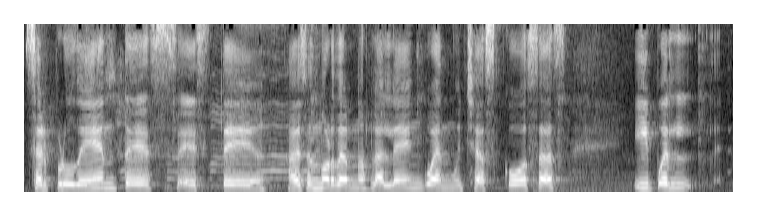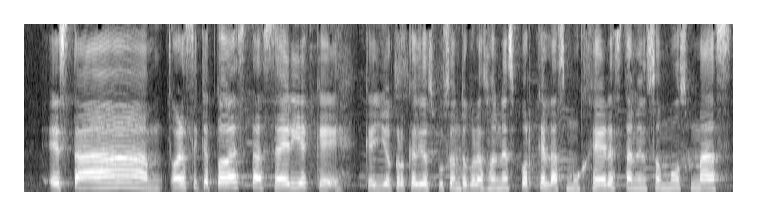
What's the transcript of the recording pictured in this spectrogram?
ser prudentes, este, a veces mordernos la lengua en muchas cosas. Y pues está, ahora sí que toda esta serie que, que yo creo que Dios puso en tu corazón es porque las mujeres también somos más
